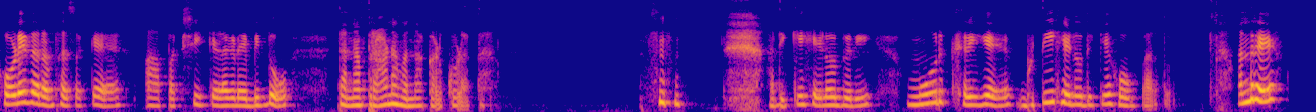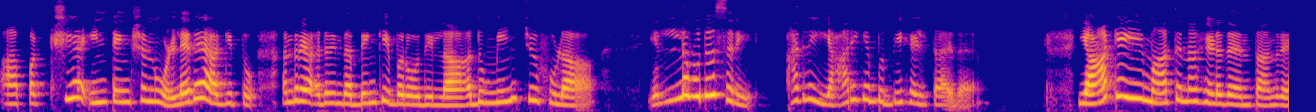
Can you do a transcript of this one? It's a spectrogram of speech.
ಹೊಡೆದ ರಭಸಕ್ಕೆ ಆ ಪಕ್ಷಿ ಕೆಳಗಡೆ ಬಿದ್ದು ತನ್ನ ಪ್ರಾಣವನ್ನು ಕಳ್ಕೊಳ್ಳುತ್ತೆ ಅದಕ್ಕೆ ಹೇಳೋದು ರೀ, ಮೂರ್ಖರಿಗೆ ಭುತಿ ಹೇಳೋದಕ್ಕೆ ಹೋಗಬಾರ್ದು. ಅಂದರೆ ಆ ಪಕ್ಷಿಯ ಇಂಟೆನ್ಷನ್ ಒಳ್ಳೆಯದೇ ಆಗಿತ್ತು. ಅಂದರೆ ಅದರಿಂದ ಬೆಂಕಿ ಬರೋದಿಲ್ಲ, ಅದು ಮಿಂಚು ಹುಳ, ಎಲ್ಲವುದೂ ಸರಿ. ಆದರೆ ಯಾರಿಗೆ ಬುದ್ಧಿ ಹೇಳ್ತಾ ಇದೆ? ಯಾಕೆ ಈ ಮಾತನ್ನು ಹೇಳಿದೆ ಅಂತ ಅಂದರೆ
